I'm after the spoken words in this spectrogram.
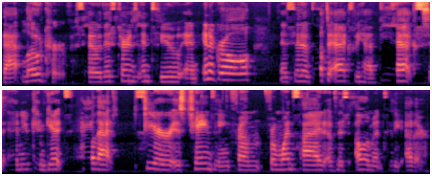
that load curve. So this turns into an integral. Instead of delta x, we have dx, and you can get how that shear is changing from, from one side of this element to the other.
